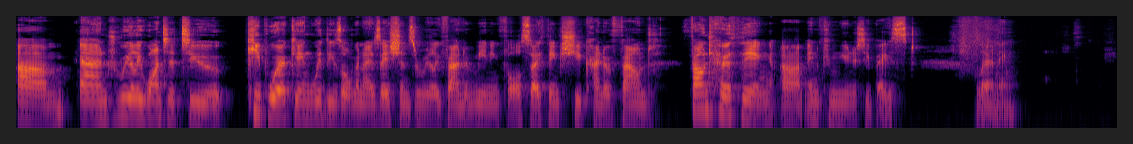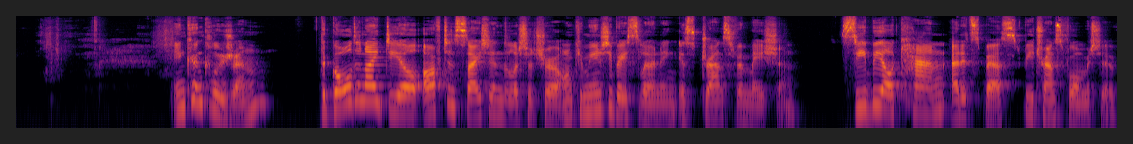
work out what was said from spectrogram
and really wanted to keep working with these organizations and really found it meaningful. So I think she kind of found found her thing um, in community based learning. In conclusion, the golden ideal often cited in the literature on community based learning is transformation. CBL can, at its best, be transformative,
